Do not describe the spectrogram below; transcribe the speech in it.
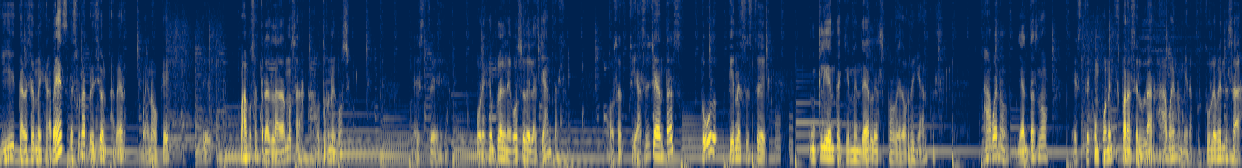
y tal vez él me dijera, ¿ves? Es una prisión. A ver, bueno, ok. Eh, vamos a trasladarnos a, a, otro negocio. Este, por ejemplo, el negocio de las llantas. O sea, si haces llantas, tú tienes este un cliente a quien venderle, eres proveedor de llantas. Ah, bueno, llantas no. Este, componentes para celular. Ah, bueno, mira, pues tú le vendes a,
